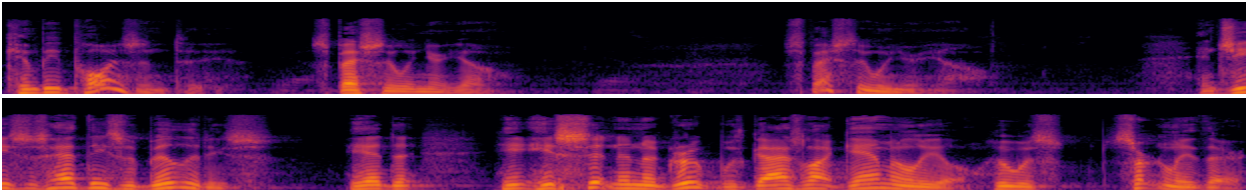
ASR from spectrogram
Can be poison to you, especially when you're young. Especially when you're young. And Jesus had these abilities. He had to, he, he's sitting in a group with guys like Gamaliel, who was certainly there.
